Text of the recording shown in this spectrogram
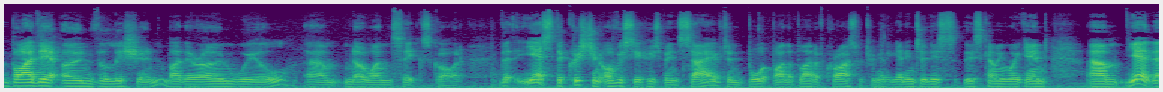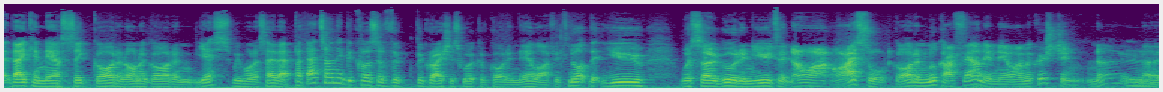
by their own volition, by their own will, um, no one seeks God the, yes, the Christian, obviously, who's been saved and bought by the blood of Christ, which we're going to get into this this coming weekend, um, yeah, they can now seek God and honor God, and yes, we want to say that, but that's only because of the, the gracious work of God in their life. It's not that you were so good and you said, "No, I, I sought God, and look, I found Him. Now I'm a Christian." No, mm. no,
